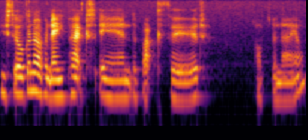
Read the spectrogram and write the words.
You're still going to have an apex in the back third of the nail.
